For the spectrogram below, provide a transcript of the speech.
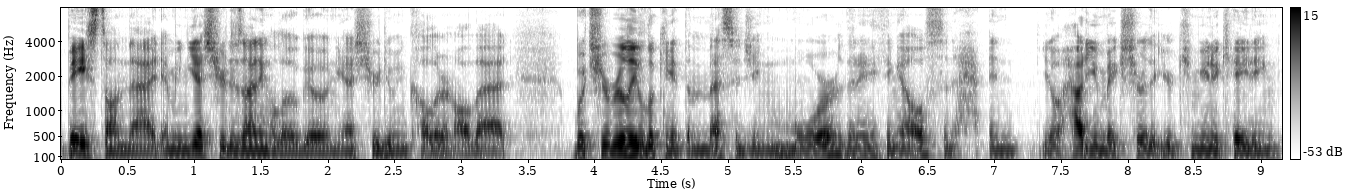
based on that, I mean, yes, you're designing a logo and yes, you're doing color and all that, but you're really looking at the messaging more than anything else and and you know, how do you make sure that you're communicating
